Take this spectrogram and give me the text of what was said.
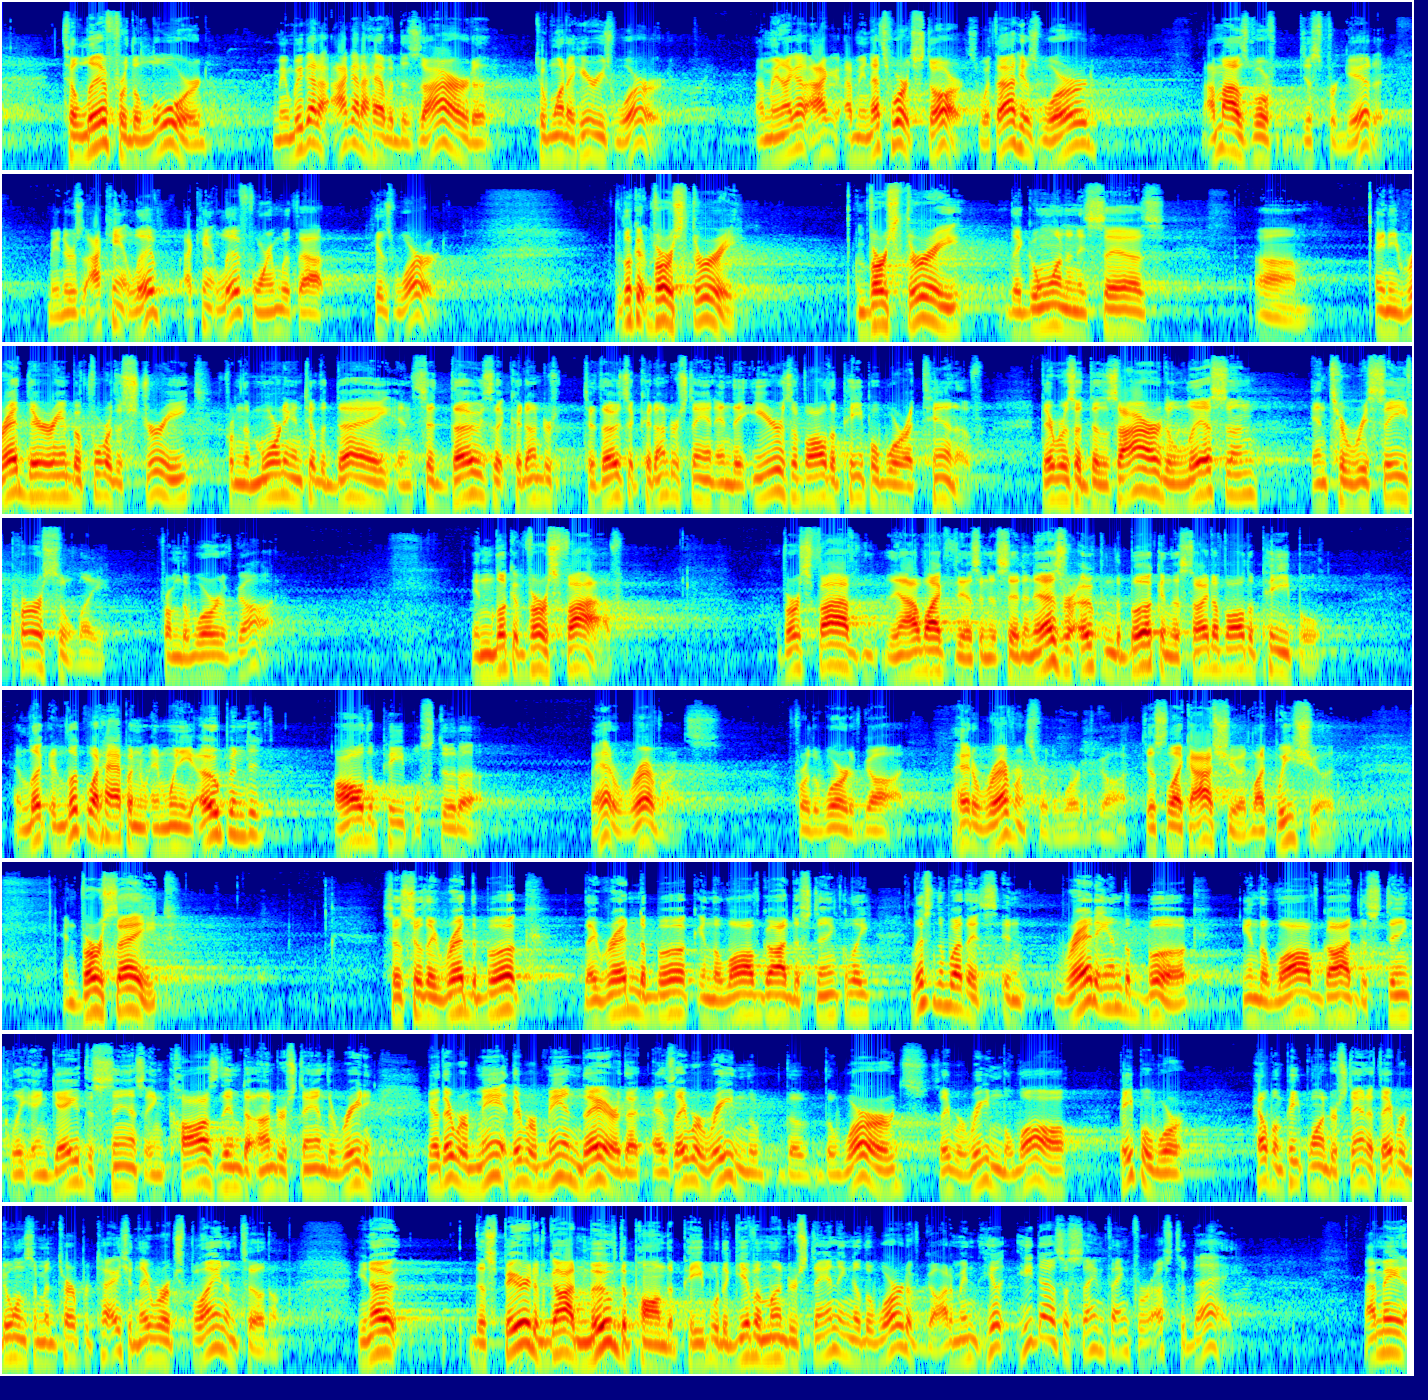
to live for the Lord, I mean, we gotta, I got to have a desire to, to want to hear His word. I mean, I, got, I, I mean, that's where it starts. Without His word, I might as well just forget it. I mean, there's, I, can't live, I can't live for Him without His word. Look at verse 3. In verse 3, they go on and it says, um, and he read therein before the street from the morning until the day, and said those that could under, to those that could understand, and the ears of all the people were attentive. There was a desire to listen and to receive personally from the Word of God. And look at verse 5. Verse 5, I like this, and it said, And Ezra opened the book in the sight of all the people. And look, and look what happened. And when he opened it, all the people stood up. They had a reverence for the Word of God. Had a reverence for the Word of God, just like I should, like we should. In verse 8, says, So they read the book, they read in the book in the law of God distinctly. Listen to what it's in, read in the book in the law of God distinctly and gave the sense and caused them to understand the reading. You know, there were men, there were men there that as they were reading the, the, the words, they were reading the law, people were helping people understand it. They were doing some interpretation, they were explaining to them. You know, the Spirit of God moved upon the people to give them understanding of the Word of God. I mean, He, he does the same thing for us today. I mean,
